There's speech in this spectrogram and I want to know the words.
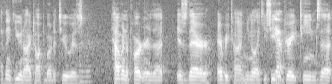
I think you and I talked about it too. Is Mhm. having a partner that is there every time. You know, like you see Yep. the great teams that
